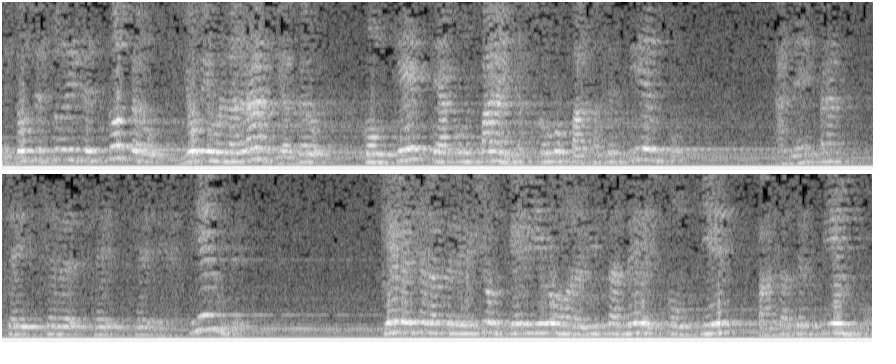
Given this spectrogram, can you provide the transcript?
Entonces tú dices, no, pero yo vivo en la gracia, pero ¿con qué te acompañas? ¿Cómo pasas el tiempo? la lepra se, se, extiende. ¿Qué ves en la televisión? ¿Qué libros o revistas lees? ¿Con quién pasas el tiempo?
